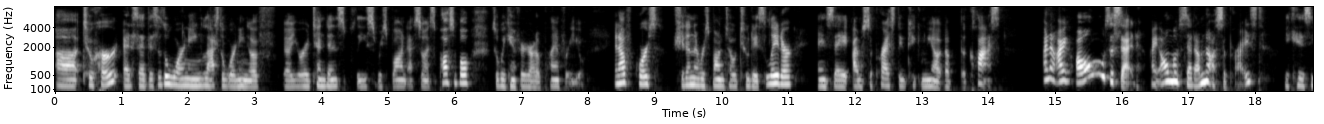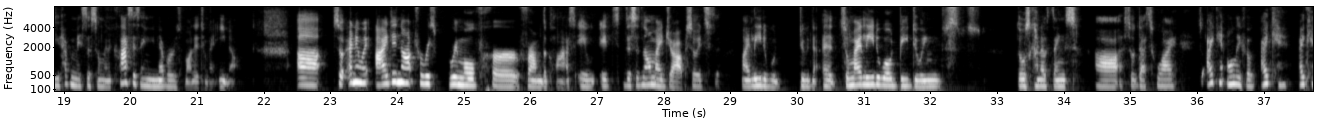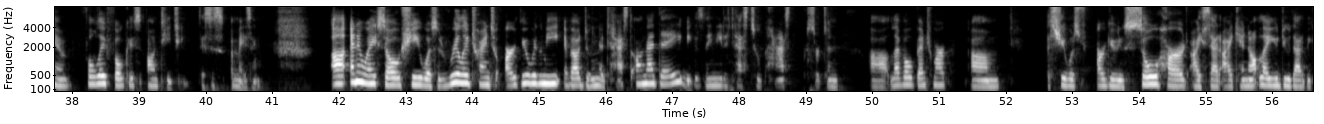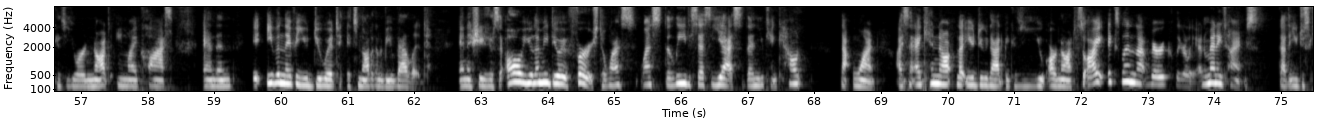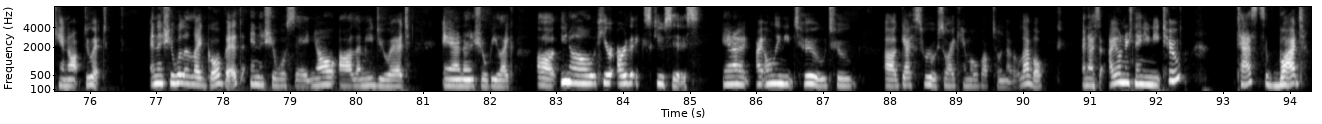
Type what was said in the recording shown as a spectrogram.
uh, to her and said, This is a warning, last warning of uh, your attendance. Please respond as soon as possible so we can figure out a plan for you. And of course, she didn't respond until two days later and say, I'm surprised you kicked me out of the class. And I almost said, I almost said, I'm not surprised because you have missed so many classes and you never responded to my email. Uh, so anyway, I did not re- remove her from the class. It, it's this is not my job, so it's my lead would do that. Uh, so my lead would be doing those kind of things. Uh, so that's why. So I can only fo- I can I can fully focus on teaching. This is amazing. Uh, anyway, so she was really trying to argue with me about doing a test on that day because they need a test to pass certain uh, level benchmark. Um, she was arguing so hard. I said, I cannot let you do that because you're not in my class. And then, it, even if you do it, it's not going to be valid. And then she just said, Oh, you let me do it first. Once, once the lead says yes, then you can count that one. I said, I cannot let you do that because you are not. So I explained that very clearly and many times that you just cannot do it. And then she wouldn't let go of it. And then she will say, No, uh, let me do it. And then she'll be like, uh, You know, here are the excuses. And I, I only need two to uh, get through so I can move up to another level. And I said, I understand you need two tests, but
